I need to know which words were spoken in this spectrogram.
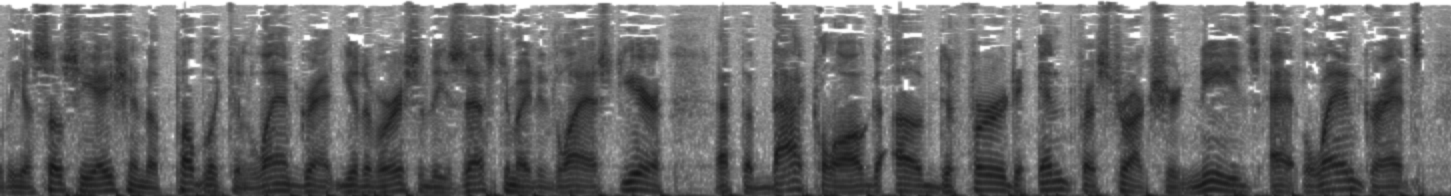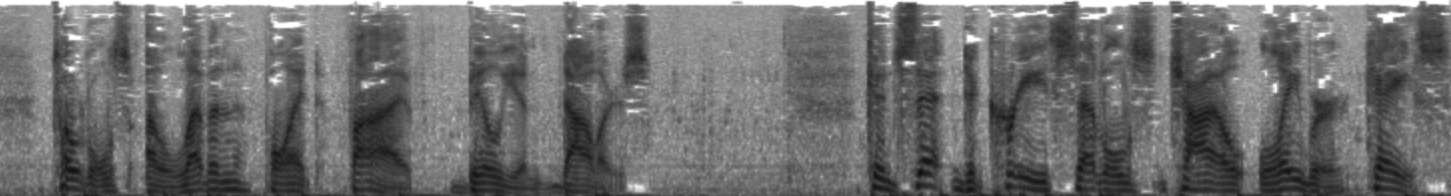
the Association of Public and Land Grant Universities estimated last year that the backlog of deferred infrastructure needs at land grants totals $11.5 billion. Consent decree settles child labor case.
